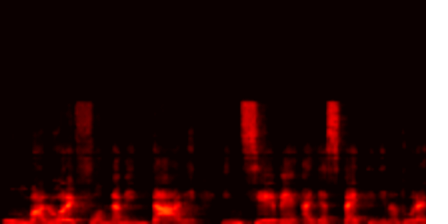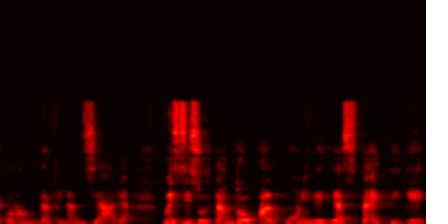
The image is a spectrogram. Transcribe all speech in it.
un valore fondamentale insieme agli aspetti di natura economica finanziaria. Questi soltanto alcuni degli aspetti che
